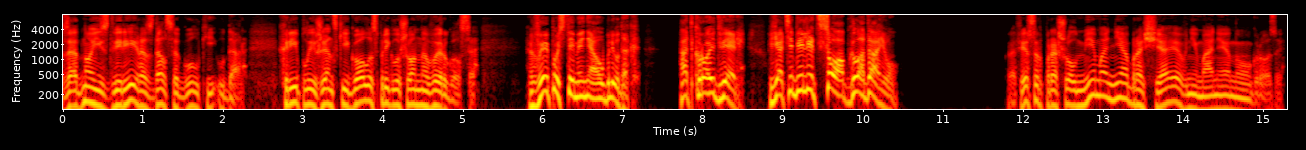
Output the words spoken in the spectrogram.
За одной из дверей раздался гулкий удар. Хриплый женский голос приглушенно выругался. «Выпусти меня, ублюдок! Открой дверь! Я тебе лицо обгладаю!» Профессор прошел мимо, не обращая внимания на угрозы.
